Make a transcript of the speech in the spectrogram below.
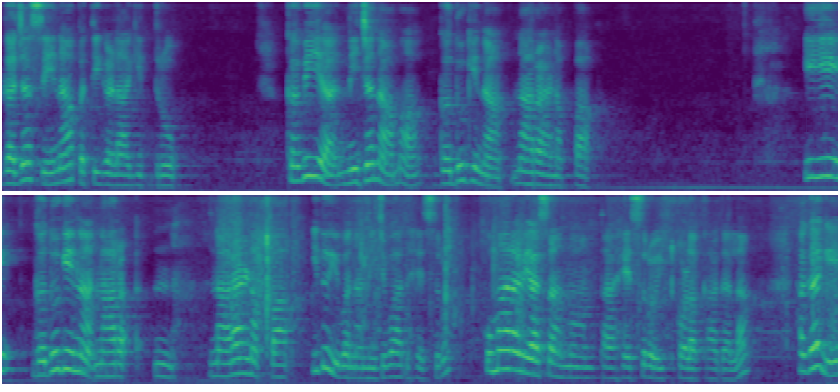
ಗಜ ಸೇನಾಪತಿಗಳಾಗಿದ್ದರು ಕವಿಯ ನಿಜನಾಮ ಗದುಗಿನ ನಾರಾಯಣಪ್ಪ. ಈ ಗದುಗಿನ ನಾರ, ನಾರಾಯಣಪ್ಪ, ಇದು ಇವನ ನಿಜವಾದ ಹೆಸರು. ಕುಮಾರವ್ಯಾಸ ಅನ್ನುವಂಥ ಹೆಸರು ಇಟ್ಕೊಳ್ಳೋಕ್ಕಾಗಲ್ಲ ಹಾಗಾಗಿ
